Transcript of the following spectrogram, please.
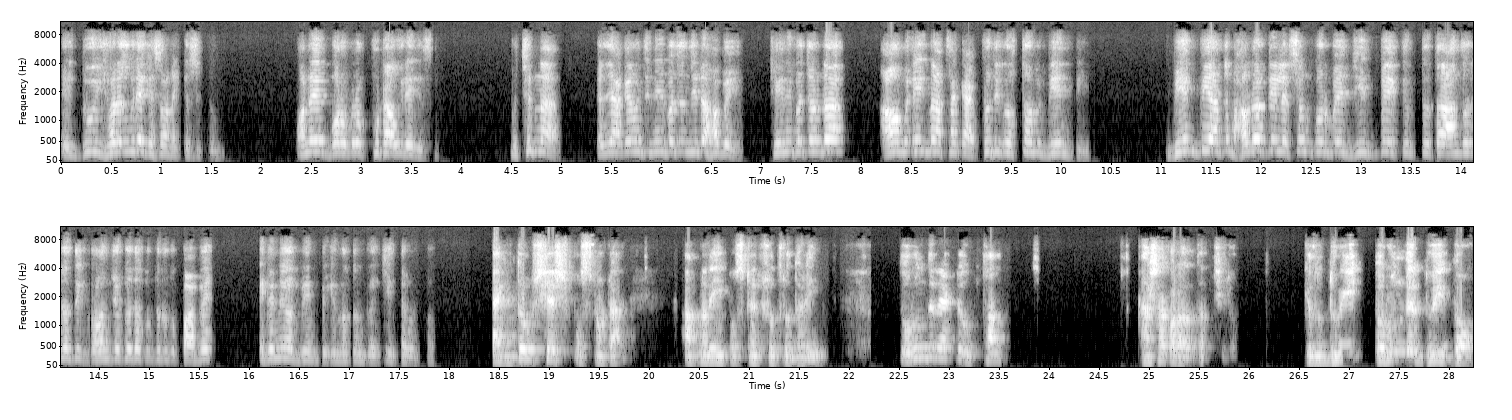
এই দুই ঝড়ে উড়ে গেছে অনেক কিছু কিন্তু। অনেক বড় বড় ফুটা উড়ে গেছে। বুঝছেন না? এই যে আগামী যে নির্বাচন যেটা হবে, সেই নির্বাচনটা আওয়ামী লীগ না থাকায় ক্ষতিগ্রস্ত হবে বিএনপি। বিএনপি এত ভালো একটা ইলেকশন করবে, জিতবে, কিন্তু তার আন্তর্জাতিক গ্রহণযোগ্যতা কতটুকু পাবে, এটা নিয়েও বিএনপিকে নতুন করে চিন্তা করতে হবে। একদম শেষ প্রশ্নটা, আপনার এই প্রশ্নের সূত্র ধরেই। তরুণদের একটা উত্থান আশা করা ছিল। কিন্তু দুই তরুণদের দুই দল।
